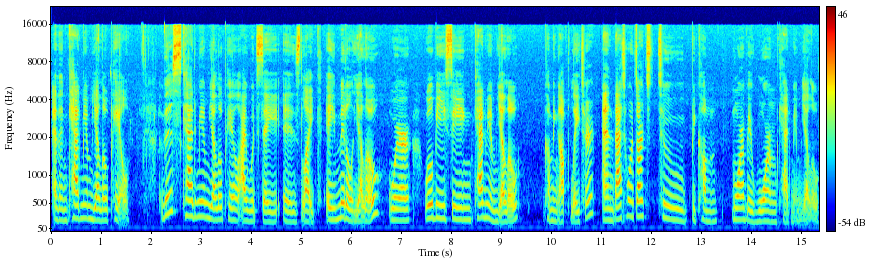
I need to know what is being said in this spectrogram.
And then cadmium yellow pale. This cadmium yellow pale I would say is like a middle yellow where we'll be seeing cadmium yellow coming up later and that one starts to become more of a warm cadmium yellow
